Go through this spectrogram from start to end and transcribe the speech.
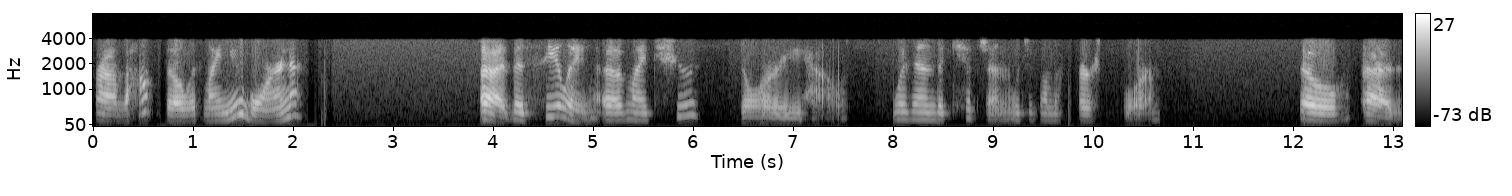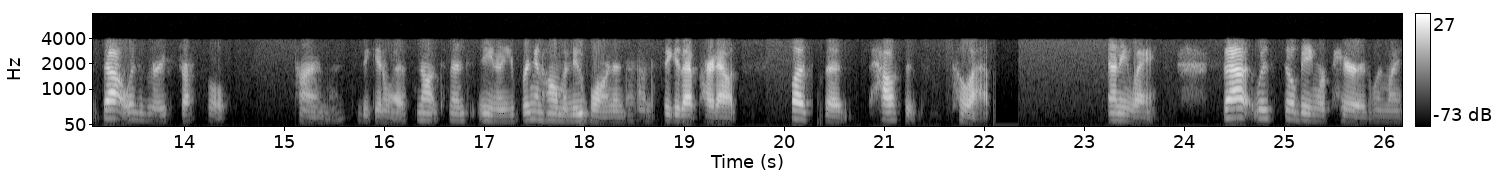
from the hospital with my newborn, uh, the ceiling of my two story house was in the kitchen, which is on the first floor. So uh, that was a very stressful time to begin with. Not to mention, you know, you're bringing home a newborn and trying to figure that part out. Plus, the house had collapsed. Anyway, that was still being repaired when my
